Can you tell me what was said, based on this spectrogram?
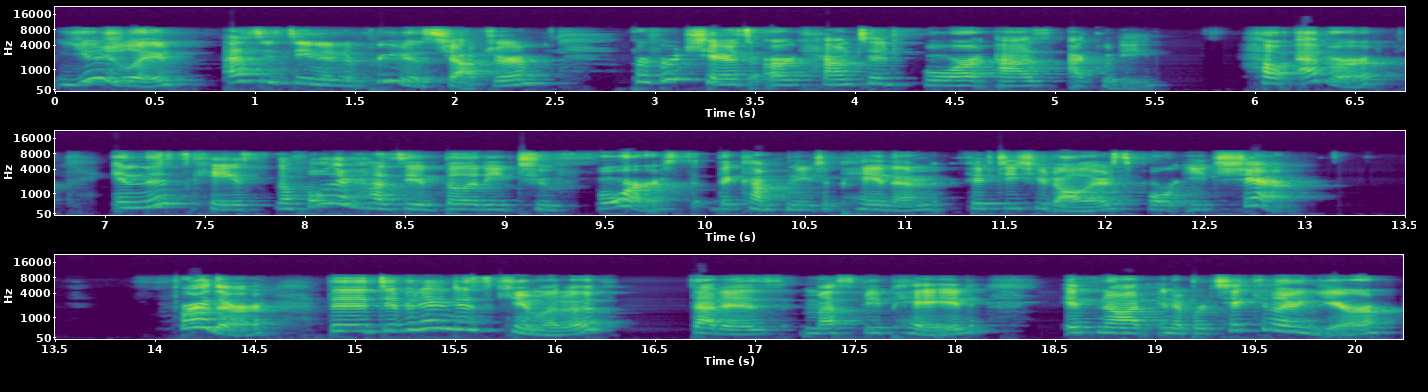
Usually, as we've seen in a previous chapter, preferred shares are accounted for as equity. However, in this case, the holder has the ability to force the company to pay them $52 for each share. Further, the dividend is cumulative, that is, must be paid, if not in a particular year,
